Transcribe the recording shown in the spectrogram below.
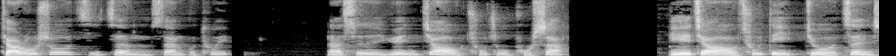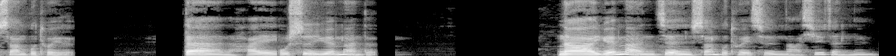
假如说只证三不退，那是圆教初住菩萨，别教初地就证三不退了，但还不是圆满的。那圆满证三不退是哪些人呢？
